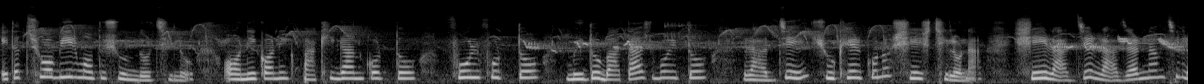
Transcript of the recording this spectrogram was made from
এটা ছবির মতো সুন্দর ছিল। অনেক অনেক পাখি গান করতো ফুল ফুটতো, মৃদু বাতাস বইত। রাজ্যে সুখের কোনো শেষ ছিল না। সেই রাজ্যের রাজার নাম ছিল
